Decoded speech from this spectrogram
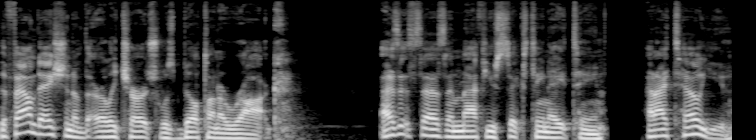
The foundation of the early church was built on a rock. As it says in Matthew 16 18, and I tell you,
